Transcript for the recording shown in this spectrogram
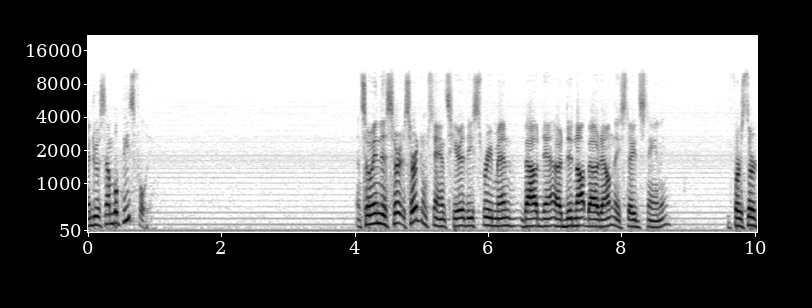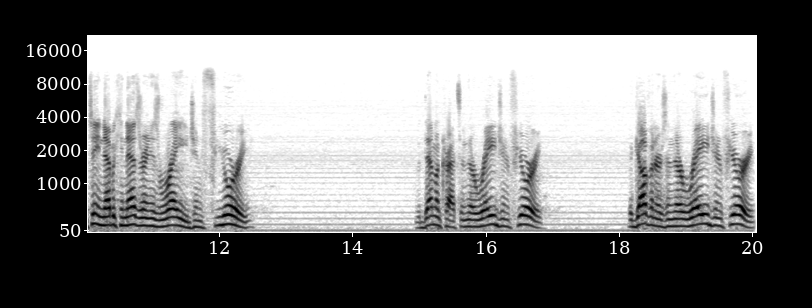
and to assemble peacefully. And so, in this circumstance here, these three men bowed down, uh, did not bow down, they stayed standing. Verse 13 Nebuchadnezzar, in his rage and fury, the Democrats in their rage and fury, the governors in their rage and fury.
